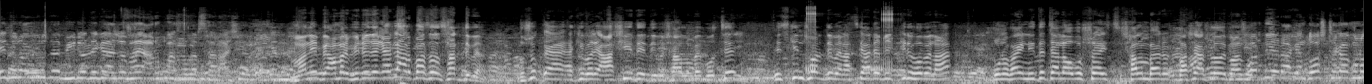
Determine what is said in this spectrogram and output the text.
এই জোড়া ভিডিও দেখে আসবে ভাই আরও পাঁচ হাজার স্যার আশি মানে আমার ভিডিও দেখে আসলে আর পাঁচ হাজার ছাড় দিবেন। দর্শক একেবারে আশি দিয়ে দিবে শালম ভাই বলছে। স্ক্রিনশট দিবেন আজকে হাটে বিক্রি হবে না। কোনো ভাই নিতে চাইলে অবশ্যই শালম ভাইয়ের বাসায় আসলে ওই ছড় দিয়ে রাখেন দশ টাকা কোনো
